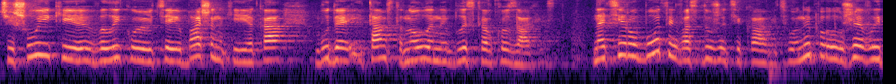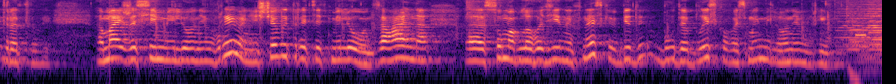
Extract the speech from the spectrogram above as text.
чешуйки великої цієї башенки, яка буде і там встановлений блискавкозахист. На ці роботи вас дуже цікавить. Вони вже витратили майже 7 мільйонів гривень і ще витратять мільйон. Загальна е, сума благодійних внесків буде близько 8 мільйонів гривень.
